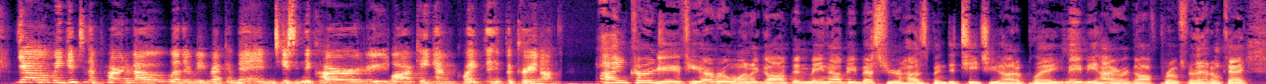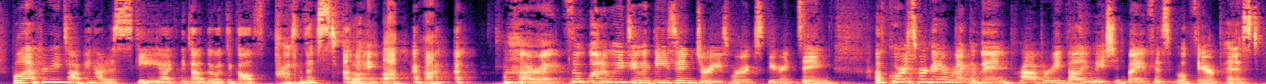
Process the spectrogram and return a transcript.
Yeah, when we get to the part about whether we recommend using the cart or walking, I'm quite the hypocrite on I encourage you, if you ever want to golf, it may not be best for your husband to teach you how to play. Maybe hire a golf pro for that, okay? Well, after he taught me how to ski, I think I'll go with the golf pro this time. All right. So, what do we do with these injuries we're experiencing? Of course, we're going to recommend proper evaluation by a physical therapist.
